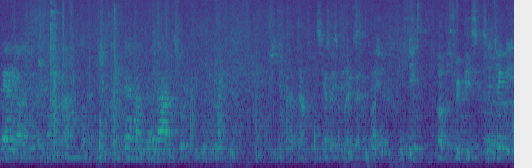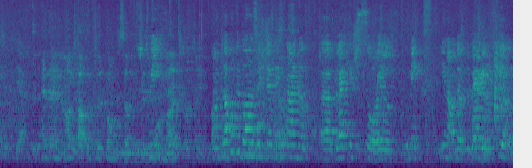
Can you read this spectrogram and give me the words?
there and cover. Then I'll go down. Oh, the three pieces. The three pieces, yeah. And then on top of the bones itself is just We- mud. On top of the bones is just this kind of uh, blackish soil mixed, you know, the, the burial film,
